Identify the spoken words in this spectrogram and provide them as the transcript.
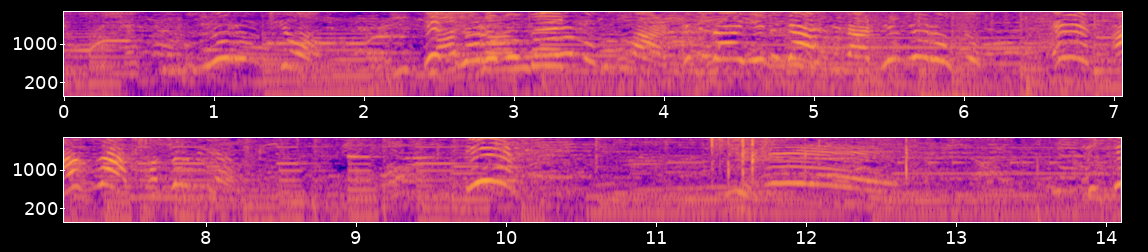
yavaş yap, yoruluyorum diyor. Hiç yorulmuyor mu bunlar? Değil mi? Daha yeni geldiler, biz yorulduk. Evet, Azra, hazır mıyız? Bir. Evet. İki.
